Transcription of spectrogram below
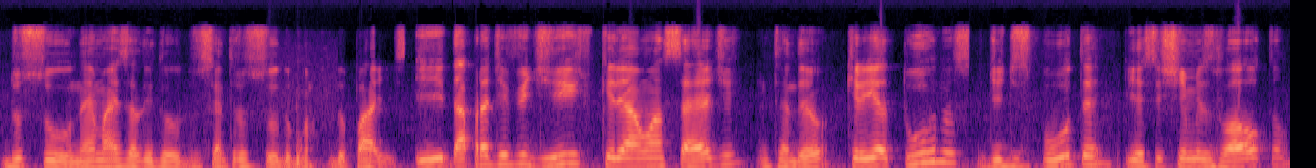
do Sul, né? Mais ali do, do Centro-Sul do, do país. E dá para dividir, criar uma sede, entendeu? Cria turnos de disputa e esses times voltam,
